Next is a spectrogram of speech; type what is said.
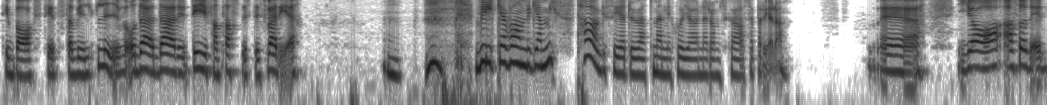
tillbaks till ett stabilt liv. Och där, där, det är ju fantastiskt i Sverige. Mm. Vilka vanliga misstag ser du att människor gör när de ska separera? Eh, ja, alltså det,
